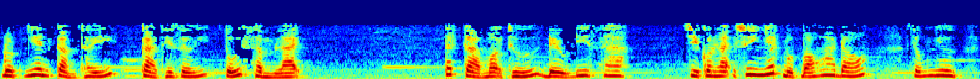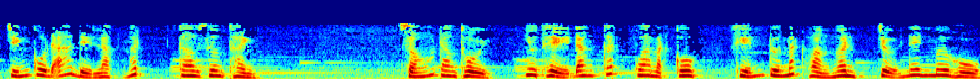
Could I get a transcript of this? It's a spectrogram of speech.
đột nhiên cảm thấy cả thế giới tối sầm lại. Tất cả mọi thứ đều đi xa, chỉ còn lại duy nhất một bó hoa đó, giống như chính cô đã để lạc mất Cao Dương Thành. Gió đang thổi, như thể đang cắt qua mặt cô, khiến đôi mắt Hoàng Ngân trở nên mơ hồ.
